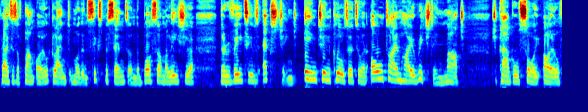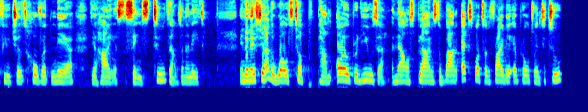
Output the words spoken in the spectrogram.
Prices of palm oil climbed more than 6% on the Bursa Malaysia Derivatives Exchange, inching closer to an all-time high reached in March. Chicago soy oil futures hovered near their highest since 2008. Indonesia, the world's top palm oil producer, announced plans to ban exports on Friday, April 22,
